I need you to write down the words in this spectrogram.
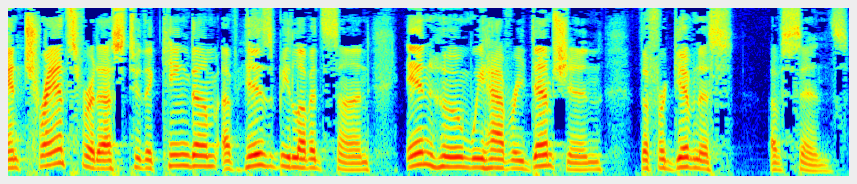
and transferred us to the kingdom of His beloved Son, in whom we have redemption, the forgiveness of sins.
